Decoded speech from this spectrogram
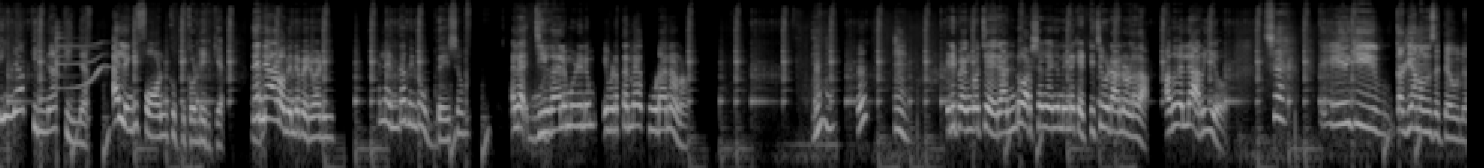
തിന്ന തിന്ന തിന്ന. അല്ലെങ്കിൽ ഫോൺ കുത്തിക്കൊണ്ടിരിക്കുക തന്നെയാണോ നിന്റെ പരിപാടി? അല്ല എന്താ നിന്റെ ഉദ്ദേശം? അല്ല ജീവിതകാലം മുഴുവനും ഇവിടെ തന്നെ കൂടാനാണോ? എടി പെങ്കൊച്ചെ രണ്ടു വർഷം കഴിഞ്ഞ് നിന്നെ കെട്ടിച്ചു വിടാനുള്ളതാ. അതുമല്ല അറിയോ? എനിക്ക് കല്യാണം ഒന്നും സെറ്റ് ആവൂല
